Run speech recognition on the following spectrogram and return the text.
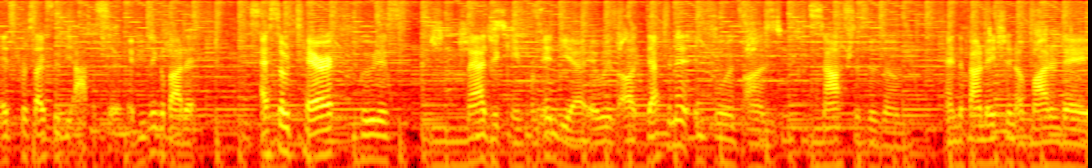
it's precisely the opposite. If you think about it, esoteric Buddhist magic came from India. It was a definite influence on Gnosticism and the foundation of modern day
